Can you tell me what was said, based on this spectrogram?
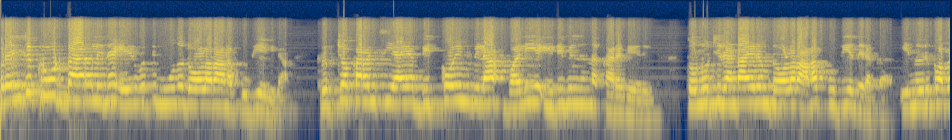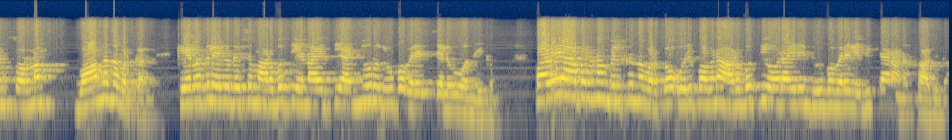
ബ്രഞ്ച് ക്രൂഡ് ബാരലിന് എഴുപത്തി മൂന്ന് ഡോളറാണ് പുതിയ വില. ക്രിപ്റ്റോ കറൻസിയായ ബിറ്റ്കോയിൻ വില വലിയ ഇടിവിൽ നിന്ന് കരകയറി. തൊണ്ണൂറ്റി രണ്ടായിരം ഡോളറാണ് പുതിയ നിരക്ക്. ഇന്നൊരു പവൻ സ്വർണം വാങ്ങുന്നവർക്ക് കേരളത്തിൽ ഏകദേശം അറുപത്തി എണ്ണായിരത്തി അഞ്ഞൂറ് രൂപ വരെ ചെലവ് വന്നേക്കും. പഴയ ആഭരണം വിൽക്കുന്നവർക്ക് ഒരു പവന് അറുപത്തി ഓരായിരം രൂപ വരെ ലഭിക്കാനാണ് സാധ്യത.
